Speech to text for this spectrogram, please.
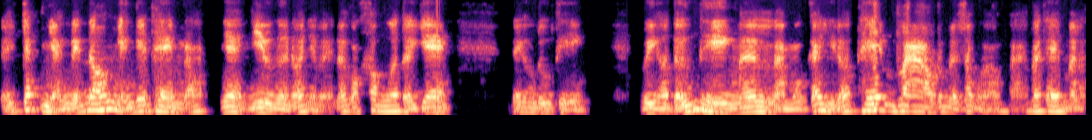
để chấp nhận, để đón nhận cái thêm đó. Nha, nhiều người nói như vậy, nó còn không có thời gian để con tu thiền. Vì họ tưởng thiền là một cái gì đó thêm vào trong đời sống họ phải phải thêm, mà là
